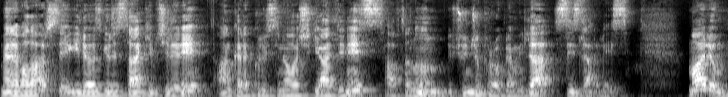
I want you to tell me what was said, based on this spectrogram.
Merhabalar sevgili Özgürüz takipçileri. Ankara Kulisi'ne hoş geldiniz. Haftanın 3. programıyla sizlerleyiz. Malum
